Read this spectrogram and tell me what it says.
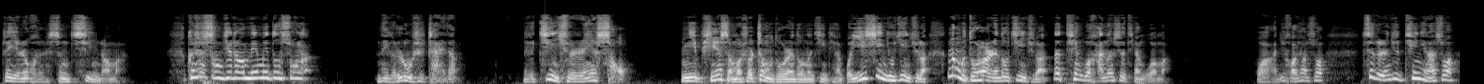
这些人很生气，你知道吗？可是圣经上明明都说了，那个路是窄的，那个进去的人也少。你凭什么说这么多人都能进天国？一信就进去了，那么多少人都进去了，那天国还能是天国吗？哇，你好像说这个人就听起来说，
